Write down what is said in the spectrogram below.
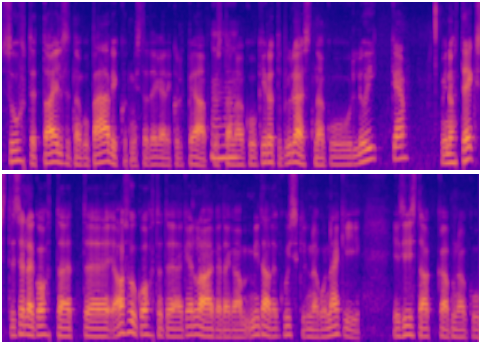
suht detailsed nagu päevikud, mis ta tegelikult peab, kus mm -hmm. ta mhm. nagu kirjutab üles nagu lõike või noh, tekste selle kohta, et äh, asukohtade ja kellaaegadega, mida ta kuskil nagu nägi ja siis ta hakkab nagu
